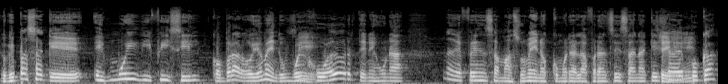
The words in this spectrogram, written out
Lo que pasa que es muy difícil comprar, obviamente, un buen Sí. jugador, tenés una, una defensa más o menos como era la francesa en aquella Sí. época,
